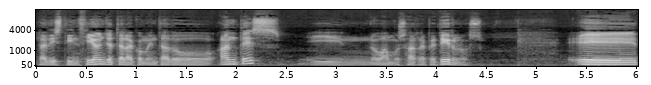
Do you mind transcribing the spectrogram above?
La distinción ya te la he comentado antes y no vamos a repetirnos. Eh,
